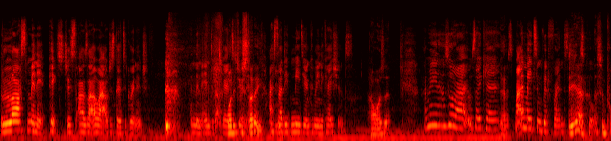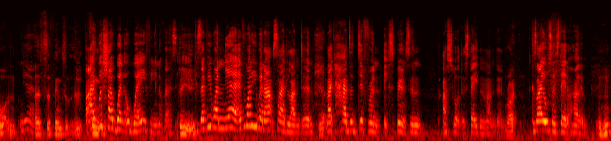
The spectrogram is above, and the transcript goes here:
the last minute picked just I was like, all right, I'll just go to Greenwich, and then ended up going. What did you study? I studied media and communications. How was it? I mean, it was all right. It was okay. It Yeah. was- but I made some good friends. That was cool. that's important. Yeah. That's the things. That, But I wish I went away for university. Do you? Because everyone, yeah, everyone who went outside London, Yeah. like, had a different experience than us lot that stayed in London. Right. Because I also stayed at home. Mm-hmm.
